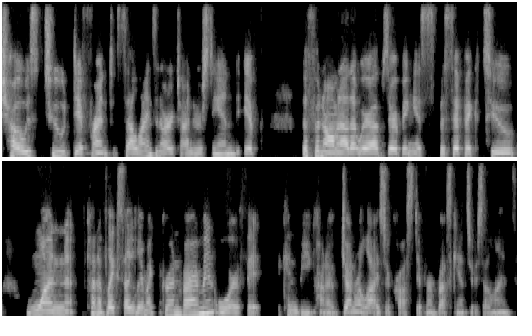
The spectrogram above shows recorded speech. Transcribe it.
chose two different cell lines in order to understand if the phenomena that we're observing is specific to one kind of like cellular microenvironment or if it can be kind of generalized across different breast cancer cell lines.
